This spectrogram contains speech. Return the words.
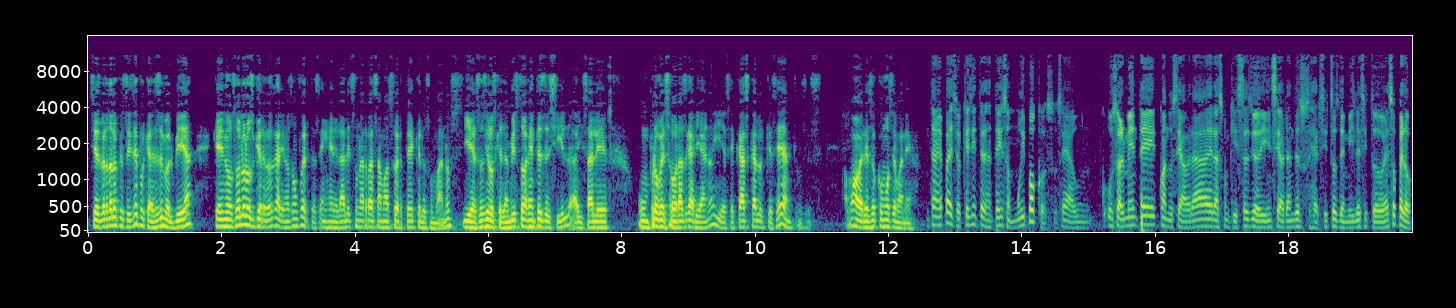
sí es verdad lo que usted dice, porque a veces se me olvida que no solo los guerreros asgardianos son fuertes, en general es una raza más fuerte que los humanos, y eso si los que hayan visto agentes de S.H.I.E.L.D., ahí sale un profesor asgariano y ese casca lo que sea, entonces Vamos a ver eso cómo se maneja. También me pareció que es interesante que son muy pocos. O sea, usualmente cuando se habla de las conquistas de Odín se hablan de sus ejércitos de miles y todo eso, pero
